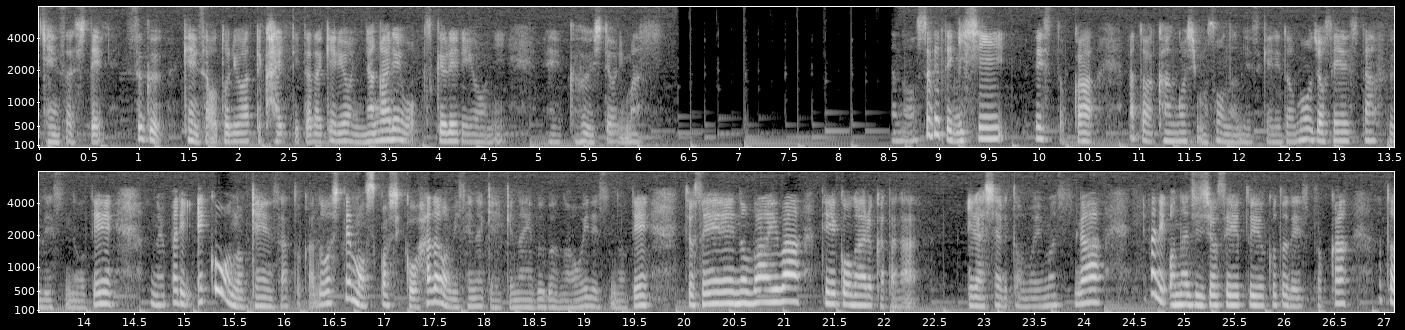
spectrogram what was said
検査してすぐ検査を取り終わって帰っていただけるように流れを作れるように、え工夫しております。あの全て技師ですとかあとは看護師もそうなんですけれども女性スタッフですのであのやっぱりエコーの検査とかどうしても少しこう肌を見せなきゃいけない部分が多いですので女性の場合は抵抗がある方がいらっしゃると思いますがやっぱり同じ女性ということですとかあと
